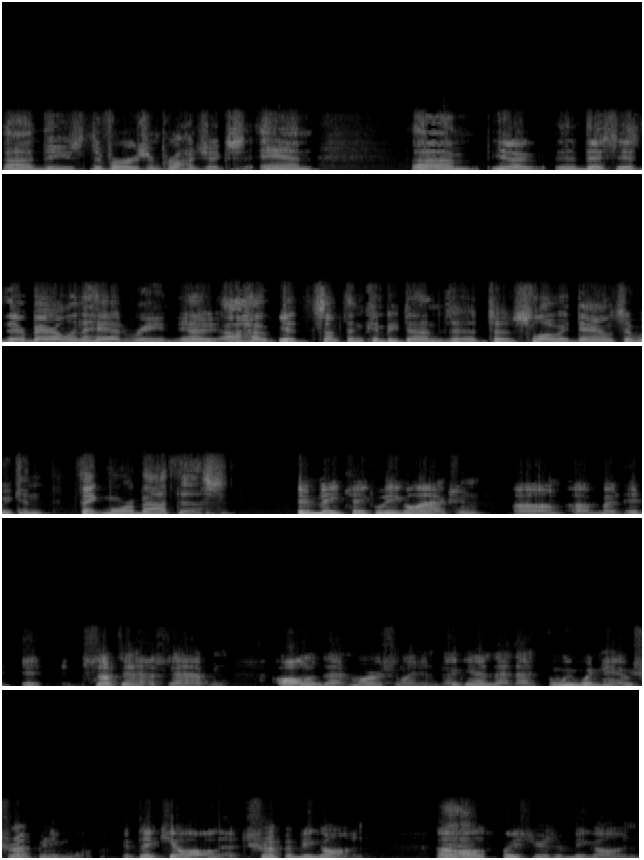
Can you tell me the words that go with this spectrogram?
uh, these diversion projects. And um, you know, this is they're barreling ahead, Reed. You know, I hope that something can be done to, to slow it down so we can think more about this. It may take legal action, um, uh, but it, it something has to happen all of that marshland again that, that we wouldn't have shrimp anymore if they kill all that. Shrimp would be gone. Uh, yeah. all the oysters would be gone.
